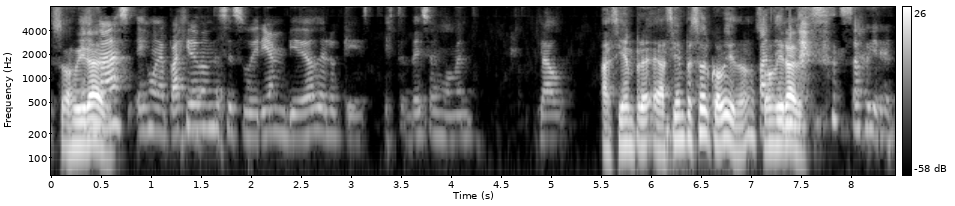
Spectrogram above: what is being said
Sos viral. Es más, es una página donde se subirían videos de lo que es tendencia en el momento. Cloud. Así, empezó el COVID, ¿no? Sos viral. Sos viral.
